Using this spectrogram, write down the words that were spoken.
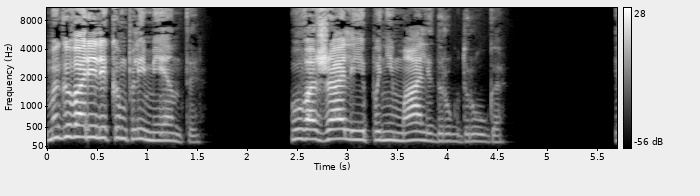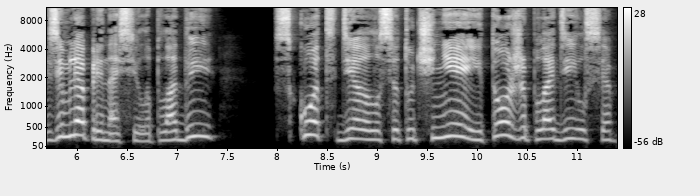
Мы говорили комплименты, уважали и понимали друг друга. Земля приносила плоды, скот делался тучнее и тоже плодился.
